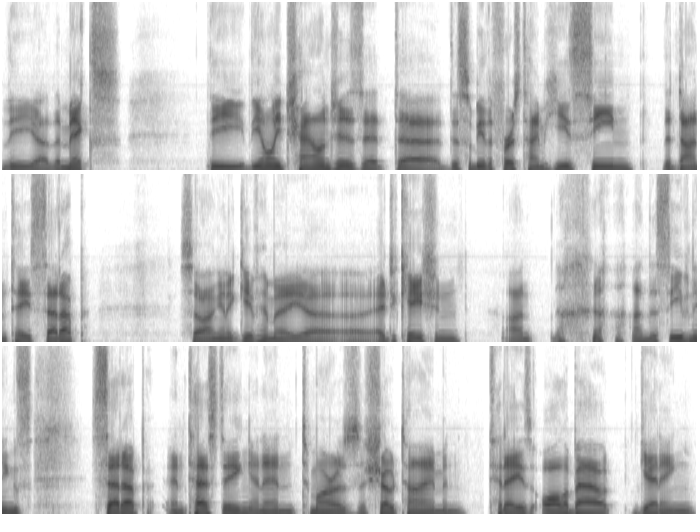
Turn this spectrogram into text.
the uh, the mix. the The only challenge is that uh, this will be the first time he's seen the Dante setup, so I'm going to give him a uh, education on on this evening's setup and testing, and then tomorrow's showtime. And today is all about getting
